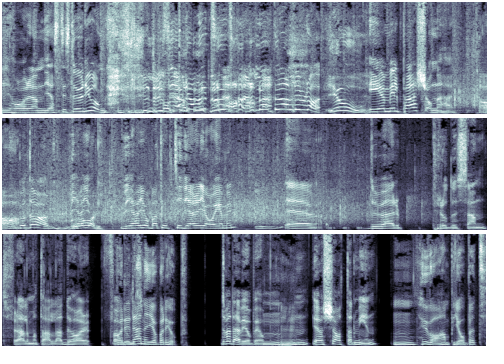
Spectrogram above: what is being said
Vi har en gäst i studion. det låter det låter aldrig bra. Jo! Emil Persson är här. Ja. God dag. Vi, har, vi har jobbat ihop tidigare, jag och Emil. Mm. Eh, du är producent för Alla mot alla. Du har Var det där ni jobbade ihop? det var där vi jobbade ihop. Mm. Mm. Jag tjatade mig in. Mm. Hur var han på jobbet?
